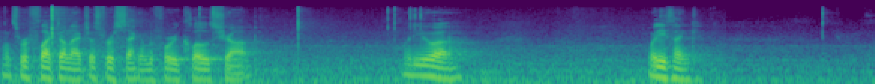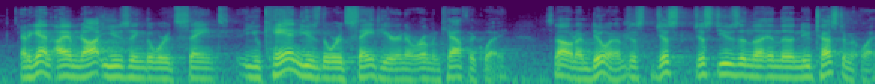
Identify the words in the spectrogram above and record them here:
Let's reflect on that just for a second before we close shop. What do you, uh, what do you think? And again, I am not using the word saint. You can use the word saint here in a Roman Catholic way. It's not what I'm doing. I'm just just just using the in the New Testament way.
